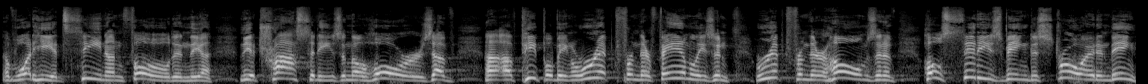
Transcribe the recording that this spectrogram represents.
of what he had seen unfold and the, uh, the atrocities and the horrors of, uh, of people being ripped from their families and ripped from their homes and of whole cities being destroyed and being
